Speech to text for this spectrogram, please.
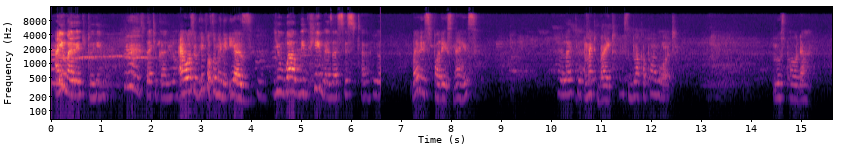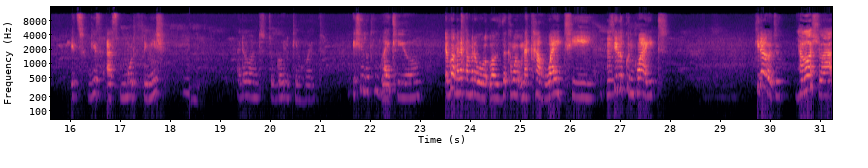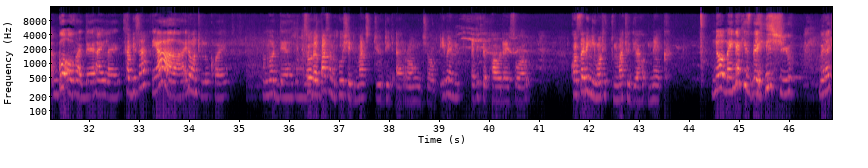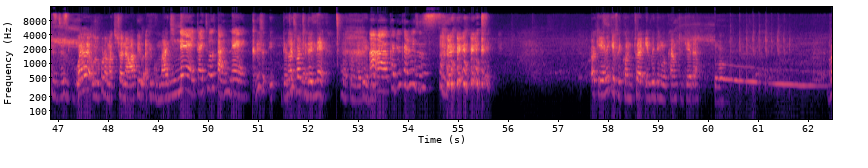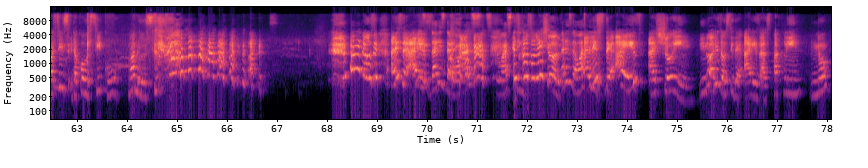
Are you married to him? So that you can know. I was with him for so many years. You were with him as a sister. But this powder is nice. I like it. I might buy it. This black pearl what? Loose powder. It gives a smooth finish. I don't want to go looking white. Is she looking white? Like you. Hebu angalia kamera wa- wauze kama unakaa white. She looking white. Kidogo tu. I'm not sure. Go over the highlight. Kabisa? Yeah, I don't want to look white. I'm not daring. So the that. person who should match you did a wrong job. Even I think the powder as well. Considering you wanted to match with your neck. No, my neck is the issue. My neck is just Wewe ulikuwa unamachishwa na wapi akikumatch? neck. I told her neck. This this match with the neck? Uh uh can you can you just okay, I think if we control everything will come together. But since itakuwa usiku, no, one will see. that is the worst worst It's thing. consolation. That is the worst At thing. least the eyes are showing. You know, at least I'll see the eyes are sparkling. You know,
